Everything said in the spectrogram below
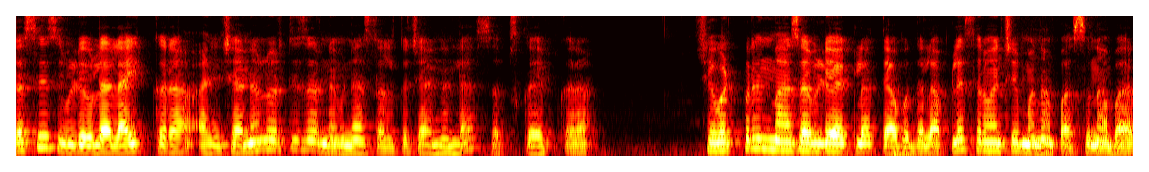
तसेच व्हिडिओला लाईक करा आणि चॅनलवरती जर नवीन असाल तर चॅनलला सबस्क्राईब करा. शेवटपर्यंत माझा व्हिडिओ ऐकला त्याबद्दल आपल्या सर्वांचे मनापासून आभार.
